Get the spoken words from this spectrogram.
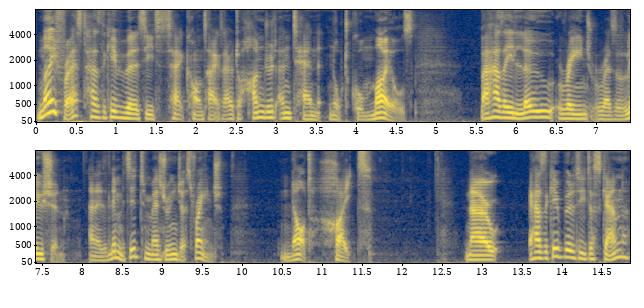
Knife Rest has the capability to detect contact out to 110 nautical miles, but has a low range resolution and is limited to measuring just range not height. Now, it has the capability to scan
